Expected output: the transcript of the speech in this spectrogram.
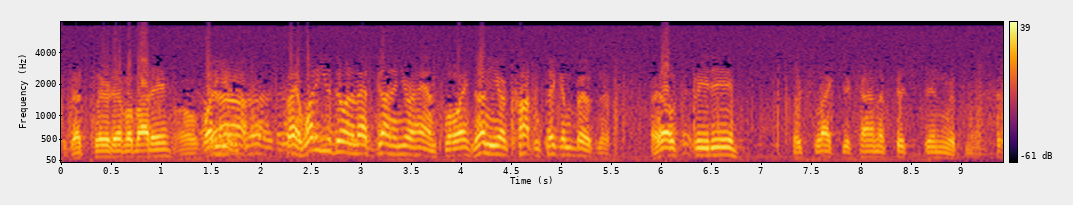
Is that clear to everybody? Well, what are you... Say, what are you doing with that gun in your hand, Floyd? None of your cotton picking business. Well, Speedy, looks like you kind of pitched in with me.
